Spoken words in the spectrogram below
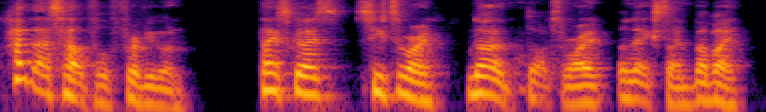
hope that's helpful for everyone. Thanks, guys. See you tomorrow. No, not tomorrow. The next time. Bye bye.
